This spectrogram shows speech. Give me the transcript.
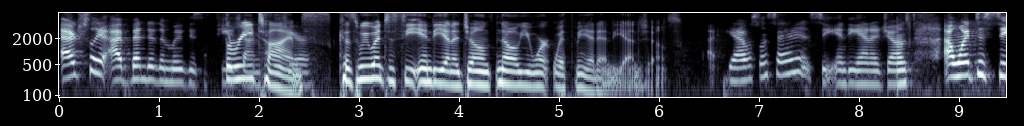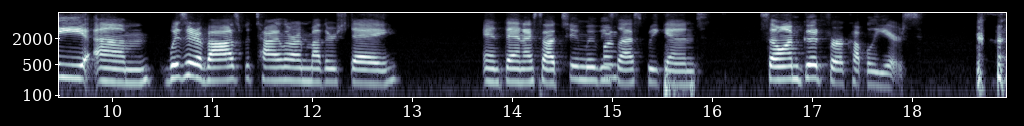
Actually, I've been to the movies a few Three times. Because we went to see Indiana Jones. No, you weren't with me at Indiana Jones. Yeah, I was gonna say I didn't see Indiana Jones. I went to see um, Wizard of Oz with Tyler on Mother's Day, and then I saw two movies last weekend. So I'm good for a couple of years. Well,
